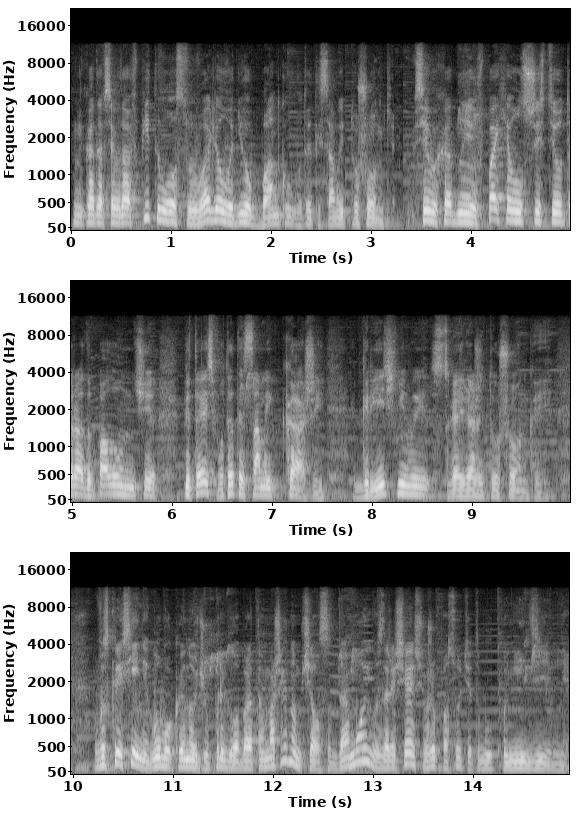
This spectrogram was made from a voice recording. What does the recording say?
когда вся вода впитывалась, вываливал в нее банку вот этой самой тушенки. Все выходные впахивал с 6 утра до полуночи, питаясь вот этой самой кашей, гречневой с говяжьей тушенкой. В воскресенье глубокой ночью прыгал обратно в машину, мчался домой, возвращаясь уже, по сути, это был понедельник.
